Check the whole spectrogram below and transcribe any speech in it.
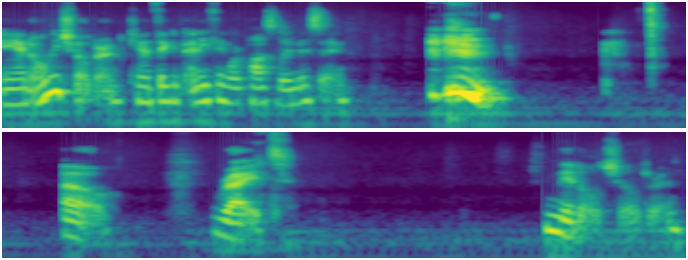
and only children. Can't think of anything we're possibly missing. oh, right. Middle children.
